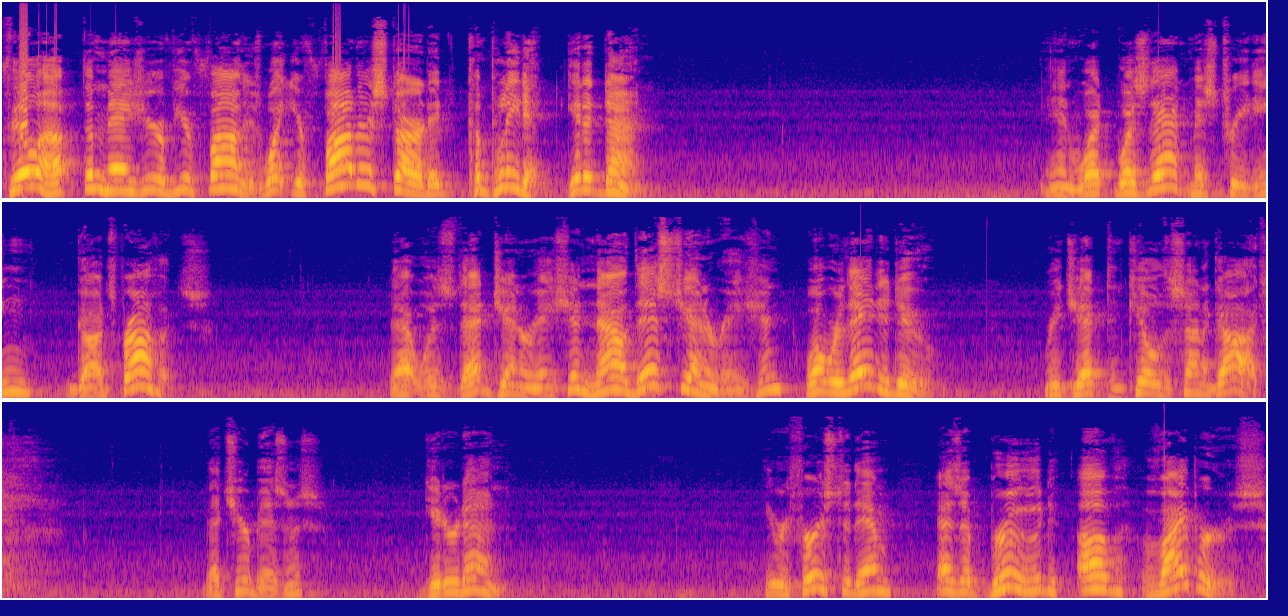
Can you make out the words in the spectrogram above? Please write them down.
Fill up the measure of your fathers. What your father started, complete it. Get it done. And what was that? Mistreating God's prophets. That was that generation. Now, this generation, what were they to do? Reject and kill the Son of God. That's your business. Get her done. He refers to them as a brood of vipers.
